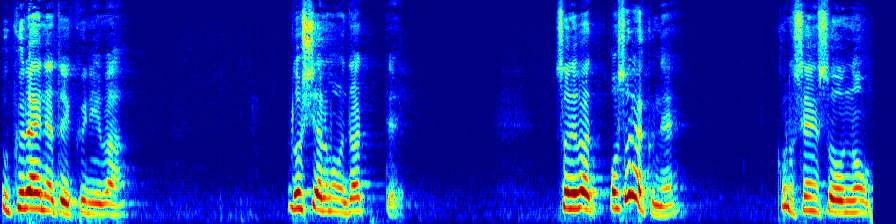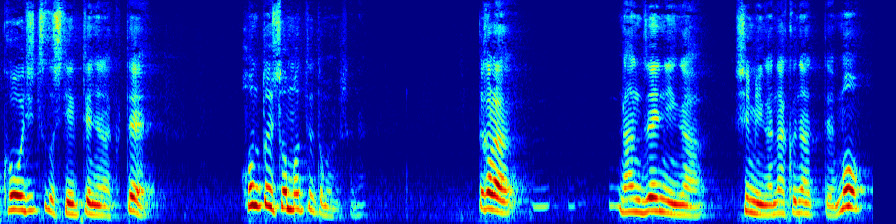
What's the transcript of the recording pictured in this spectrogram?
ウクライナという国はロシアのものだってそれはおそらくねこの戦争の口実として言ってるんじゃなくて本当にそう思ってると思うんですよね。だから何千人が市民が亡くなっても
